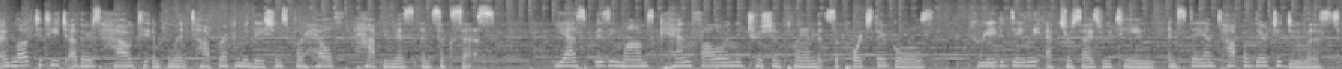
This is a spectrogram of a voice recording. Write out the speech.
I love to teach others how to implement top recommendations for health, happiness, and success. Yes, busy moms can follow a nutrition plan that supports their goals, create a daily exercise routine, and stay on top of their to do list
